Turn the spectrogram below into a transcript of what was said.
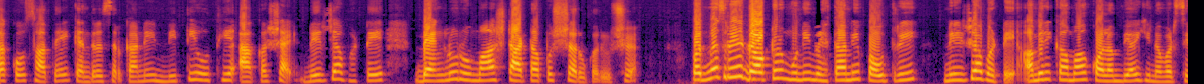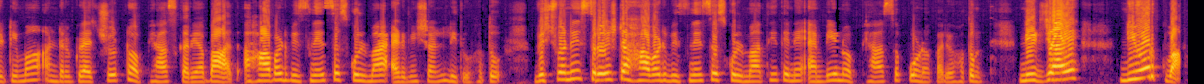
તકો સાથે કેન્દ્ર સરકારની નીતિઓથી આકર્ષાઈ નિર્જા ભટ્ટે બેંગલુરુમાં સ્ટાર્ટઅપ શરૂ કર્યું છે. પદ્મશ્રી ડોક્ટર મુનિ મહેતાની પૌત્રી નિર્જા ભટ્ટે અમેરિકામાં કોલંબિયા યુનિવર્સિટીમાં અંડર ગ્રેજ્યુએટનો અભ્યાસ કર્યા બાદ હાર્વર્ડ બિઝનેસ સ્કૂલમાં એડમિશન લીધું હતું. વિશ્વની શ્રેષ્ઠ હાર્વર્ડ બિઝનેસ સ્કૂલમાંથી તેને એમબીએનો અભ્યાસ પૂર્ણ કર્યો હતો. નિર્જાએ ન્યુયોર્કમાં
